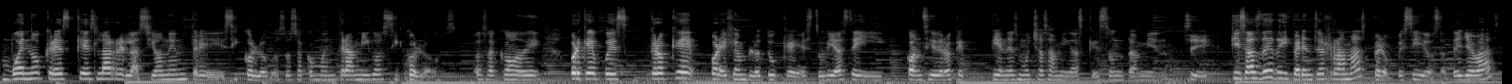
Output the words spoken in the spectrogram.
bueno crees que es la relación entre psicólogos? O sea, como entre amigos psicólogos. O sea, como de, porque pues creo que, por ejemplo, tú que estudiaste y considero que tienes muchas amigas que son también Sí. quizás de diferentes ramas, pero pues sí, o sea, te llevas.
